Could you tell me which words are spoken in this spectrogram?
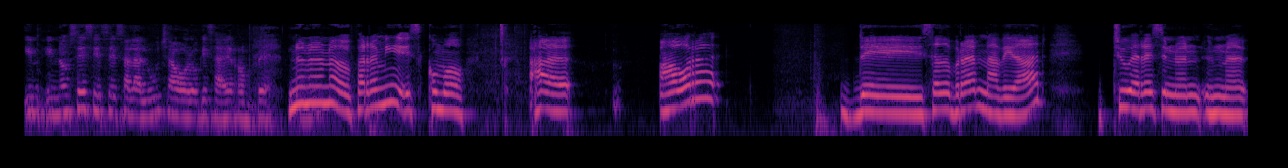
y- y no sé si es esa la lucha o lo que sabe romper. No, no, no. Para mí es como. ah, ahora de celebrar Navidad, tú eres en un- una.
